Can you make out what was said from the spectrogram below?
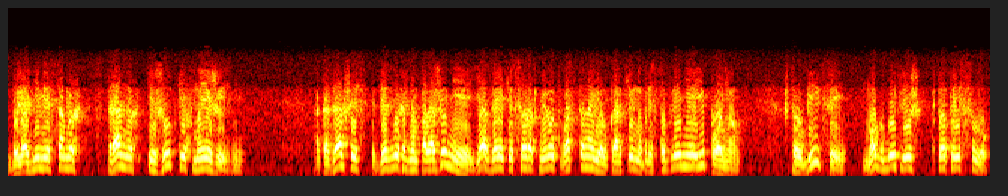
были одними из самых странных и жутких в моей жизни. Оказавшись в безвыходном положении, я за эти 40 минут восстановил картину преступления и понял, что убийцей мог быть лишь кто-то из слуг.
